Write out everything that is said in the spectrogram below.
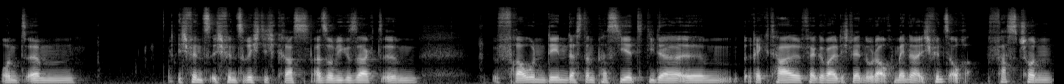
Und ähm, ich finde es ich find's richtig krass. Also wie gesagt, ähm, Frauen, denen das dann passiert, die da ähm, rektal vergewaltigt werden oder auch Männer, ich finde es auch fast schon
